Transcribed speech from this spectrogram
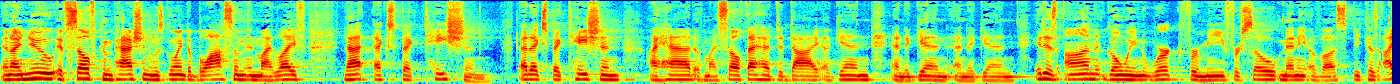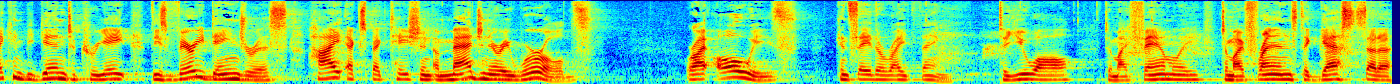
And I knew if self compassion was going to blossom in my life, that expectation that expectation I had of myself, that had to die again and again and again. It is ongoing work for me, for so many of us, because I can begin to create these very dangerous, high expectation, imaginary worlds where I always can say the right thing to you all, to my family, to my friends, to guests at a,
